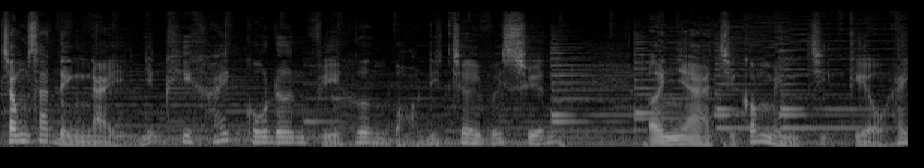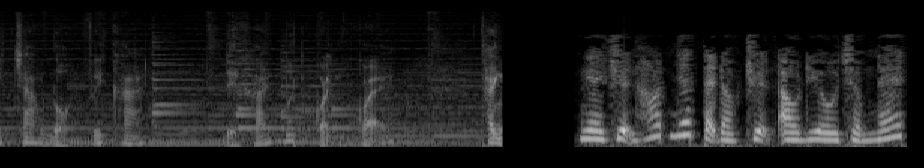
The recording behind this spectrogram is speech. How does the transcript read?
Trong gia đình này, những khi Khái cô đơn vì Hương bỏ đi chơi với Xuyến, Ở nhà chỉ có mình chị Kiều hay trao đổi với Khái để Khái bớt quạnh quẽ. Nghe chuyện hot nhất tại đọc truyện audio.net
